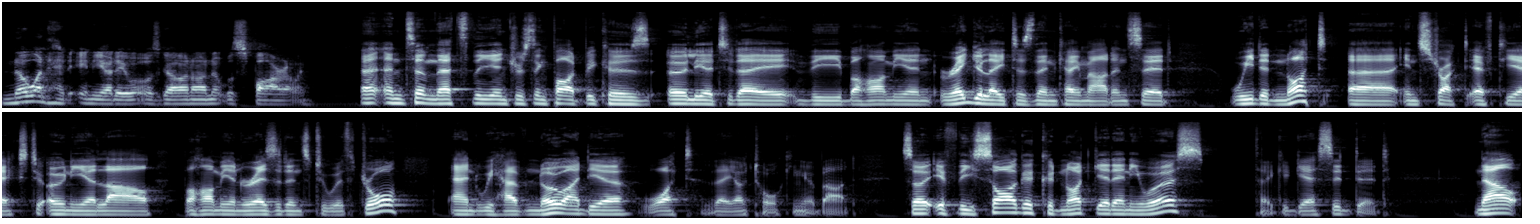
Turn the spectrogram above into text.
No one had any idea what was going on. It was spiraling. And, and, Tim, that's the interesting part because earlier today, the Bahamian regulators then came out and said, we did not uh, instruct FTX to only allow Bahamian residents to withdraw, and we have no idea what they are talking about. So if the saga could not get any worse, take a guess it did. Now,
